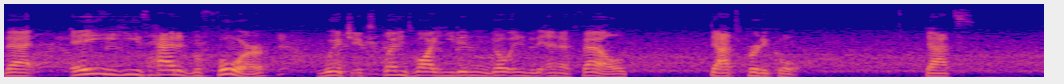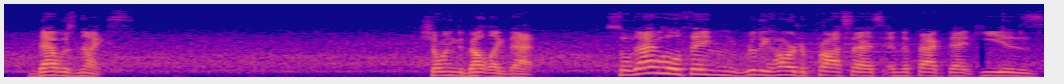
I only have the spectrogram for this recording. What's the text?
That A, he's had it before, which explains why he didn't go into the NFL. That's pretty cool. That's that was nice. Showing the belt like that. So that whole thing really hard to process and the fact that he is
